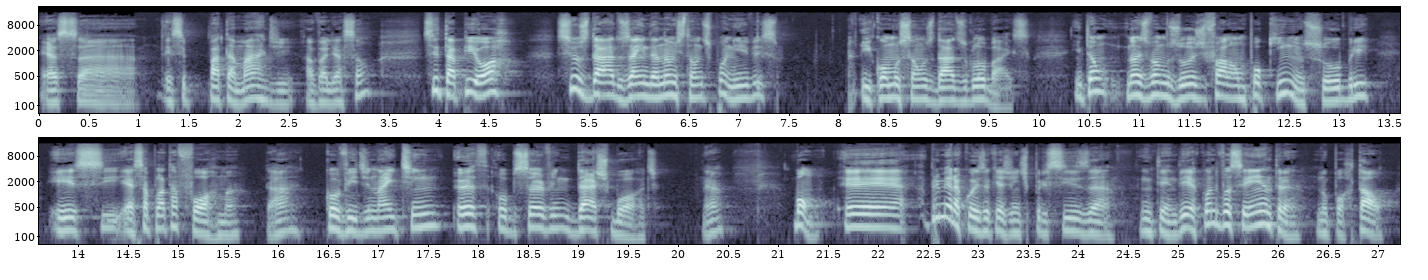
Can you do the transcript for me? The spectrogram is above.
essa, esse patamar de avaliação, se está pior, se os dados ainda não estão disponíveis e como são os dados globais. Então, nós vamos hoje falar um pouquinho sobre esse, essa plataforma, tá? COVID-19 Earth Observing Dashboard. Né? Bom, é, a primeira coisa que a gente precisa entender, quando você entra no portal,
